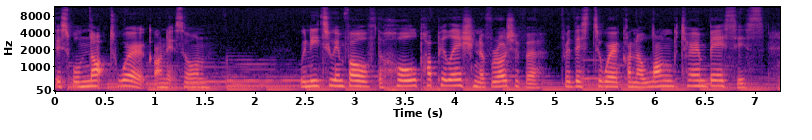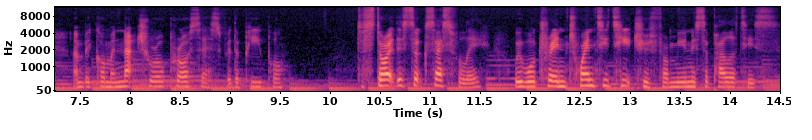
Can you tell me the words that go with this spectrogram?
This will not work on its own. We need to involve the whole population of Rojava for this to work on a long-term basis and become a natural process for the people. To start this successfully, we will train 20 teachers from municipalities.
